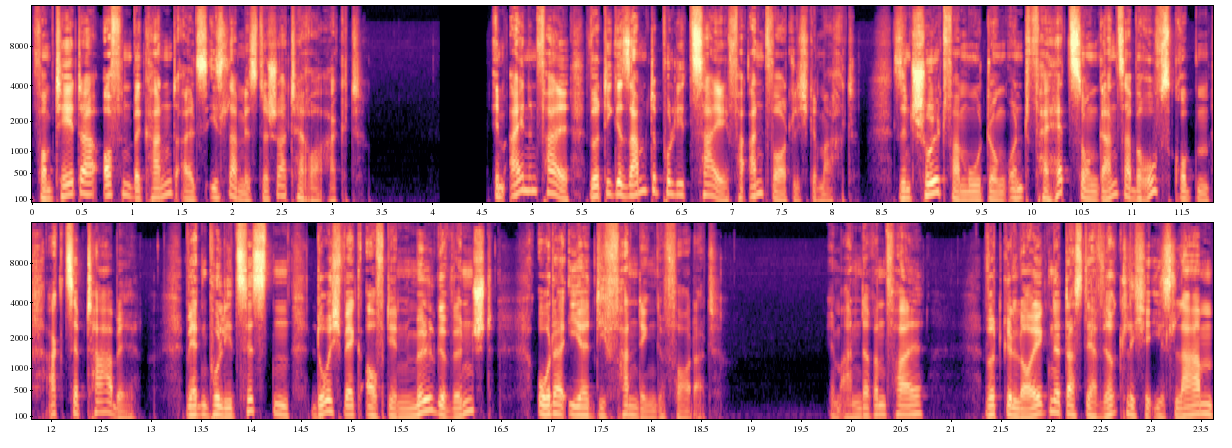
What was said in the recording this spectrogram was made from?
vom Täter offen bekannt als islamistischer Terrorakt. Im einen Fall wird die gesamte Polizei verantwortlich gemacht, sind Schuldvermutung und Verhetzung ganzer Berufsgruppen akzeptabel, werden Polizisten durchweg auf den Müll gewünscht oder ihr Defunding gefordert. Im anderen Fall wird geleugnet, dass der wirkliche Islam,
